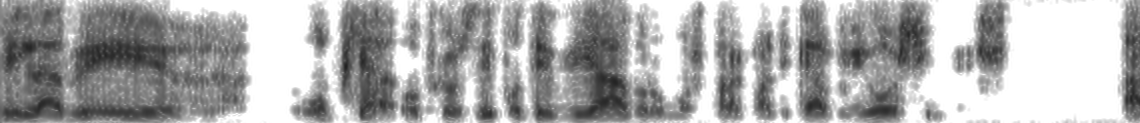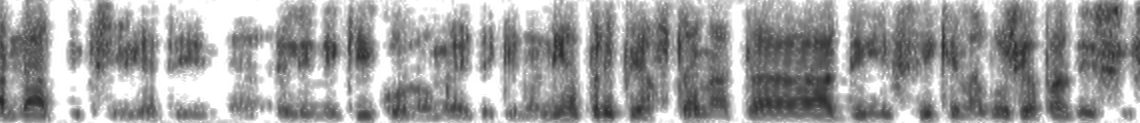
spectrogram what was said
Δηλαδή οποια, οποιοδήποτε διάδρομος πραγματικά βιώσιμης ανάπτυξης για την ελληνική οικονομία και κοινωνία πρέπει αυτά να τα αντιληφθεί και να δώσει απαντήσεις.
